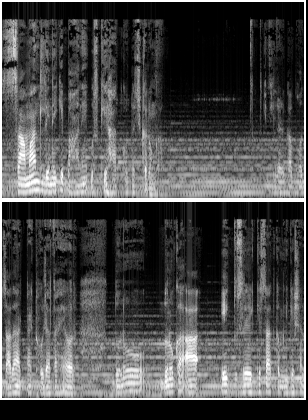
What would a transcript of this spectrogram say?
सामान लेने के बहाने उसके हाथ को टच करूँगा। क्योंकि लड़का बहुत ज़्यादा अट्रैक्ट हो जाता है और दोनों दोनों का आ, एक दूसरे के साथ कम्युनिकेशन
